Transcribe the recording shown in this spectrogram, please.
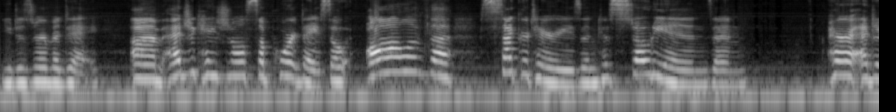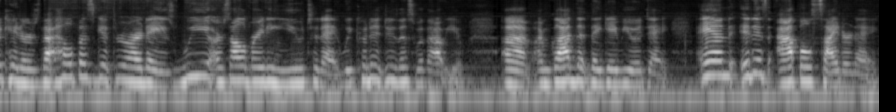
You deserve a day. Um, educational support day. So all of the secretaries and custodians and paraeducators that help us get through our days. We are celebrating you today. We couldn't do this without you. Um, I'm glad that they gave you a day. And it is apple cider day.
